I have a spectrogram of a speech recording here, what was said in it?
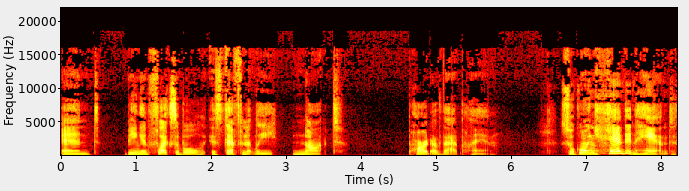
And being inflexible is definitely not part of that plan. So, going hand in hand,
